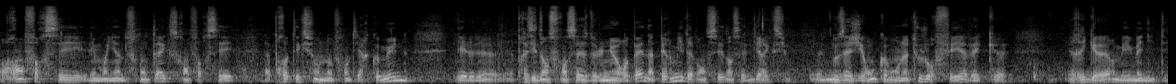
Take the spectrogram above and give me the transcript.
renforcer les moyens de Frontex, renforcer la protection de nos frontières communes. Et la présidence française de l'Union européenne a permis d'avancer dans cette direction. Nous agirons comme on a toujours fait avec euh, rigueur mais humanité.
